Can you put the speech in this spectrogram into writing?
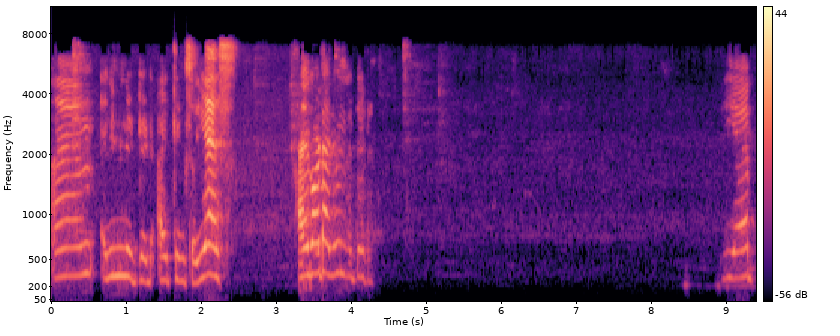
I am eliminated. I think so. Yes, I got eliminated. Yep.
